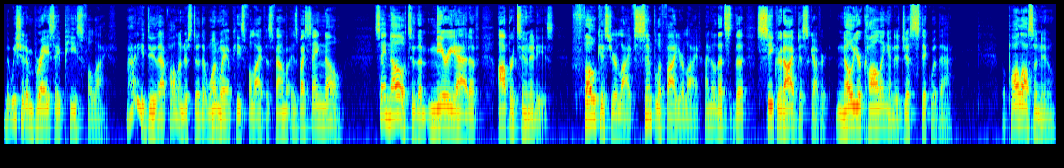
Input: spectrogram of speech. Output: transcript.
that we should embrace a peaceful life. How do you do that? Paul understood that one way a peaceful life is found is by saying no. Say no to the myriad of opportunities. Focus your life, simplify your life. I know that's the secret I've discovered. Know your calling and to just stick with that. But Paul also knew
